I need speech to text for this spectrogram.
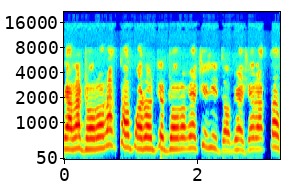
પેલા ઢોરો રાખતા તે ઢોરો વેચી દીધો વેચે રાખતા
